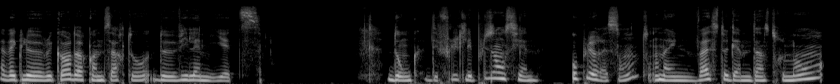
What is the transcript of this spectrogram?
avec le Recorder Concerto de Willem Yates. Donc, des flûtes les plus anciennes aux plus récentes, on a une vaste gamme d'instruments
